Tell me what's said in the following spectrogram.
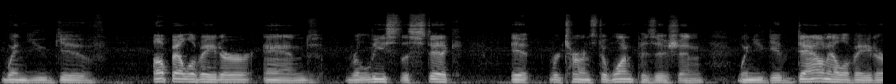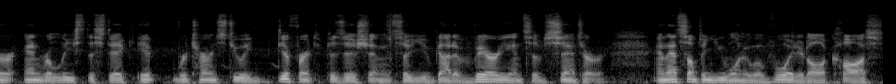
when you give up elevator and release the stick, it returns to one position. When you give down elevator and release the stick, it returns to a different position. So you've got a variance of center. And that's something you want to avoid at all costs.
